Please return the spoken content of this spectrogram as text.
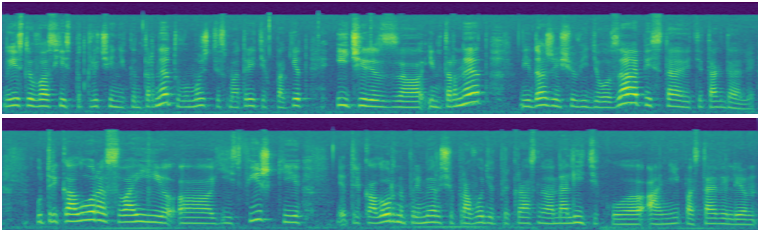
но если у вас есть подключение к интернету, вы можете смотреть их пакет и через а, интернет, и даже еще видеозапись ставить и так далее. У Триколора свои а, есть фишки, Триколор, например, еще проводит прекрасную аналитику, они поставили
